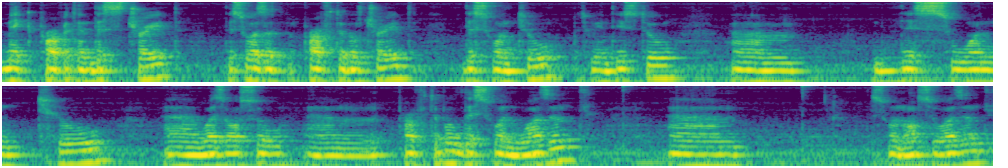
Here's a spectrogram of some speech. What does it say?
make profit in this trade. This was a profitable trade. This one too between these two. Um, this one too uh, was also um, profitable. This one wasn't. Um, this one also wasn't.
